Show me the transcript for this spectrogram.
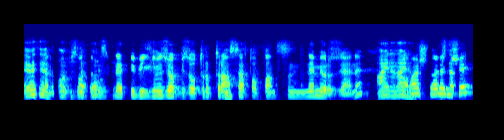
evet evet Yani o, işte o, bizim net bir bilgimiz yok. Biz oturup transfer toplantısını dinlemiyoruz yani. aynen aynen. Ama şöyle İşte bir şey.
